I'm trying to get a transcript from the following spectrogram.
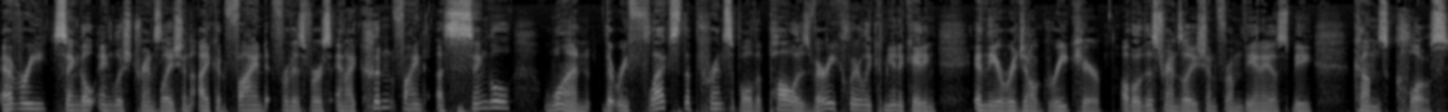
every single English translation I could find for this verse, and I couldn't find a single one that reflects the principle that Paul is very clearly communicating in the original Greek here, although this translation from the NASB comes close.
